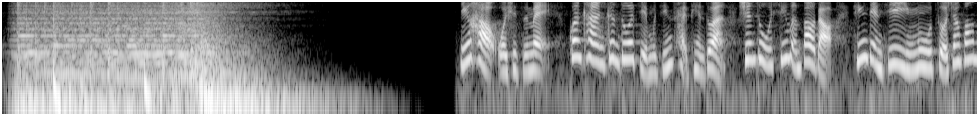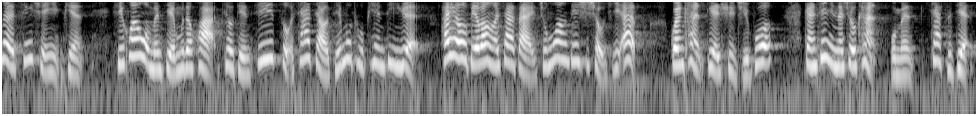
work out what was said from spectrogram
您好，我是子美。观看更多节目精彩片段、深度新闻报道，请点击荧幕左上方的精选影片。喜欢我们节目的话，就点击左下角节目图片订阅。还有，别忘了下载中望电视手机 APP，观看电视直播。感谢您的收看，我们下次见。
